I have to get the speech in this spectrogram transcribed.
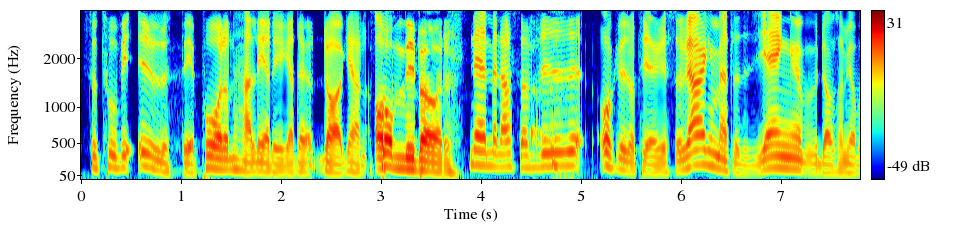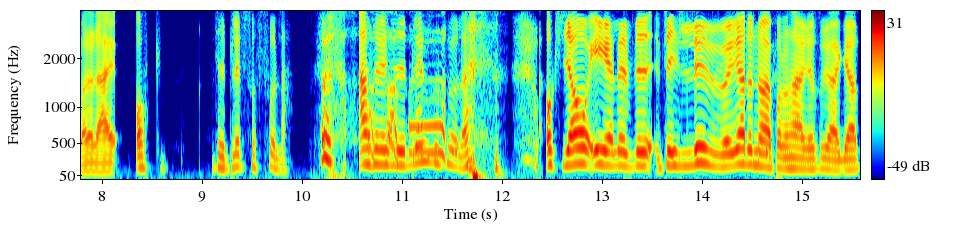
så tog vi ut det på den här lediga dagen. Och, Som ni bör. nej men alltså vi åkte då till en restaurang med ett litet gäng, de som jobbade där, och vi blev så fulla. Alltså vi, vi blev så fulla. Och jag och Elin, vi, vi lurade några på den här restaurangen.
